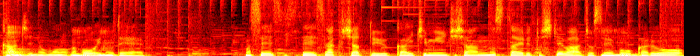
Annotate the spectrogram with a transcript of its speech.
感じのものが多いので、まあ、制制作者というか一ミュージシャンのスタイルとしては女性ボーカルを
